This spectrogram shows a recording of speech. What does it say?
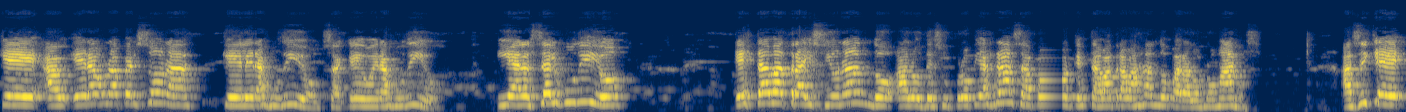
que era una persona que él era judío, Saqueo era judío. Y al ser judío, estaba traicionando a los de su propia raza porque estaba trabajando para los romanos. Así que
